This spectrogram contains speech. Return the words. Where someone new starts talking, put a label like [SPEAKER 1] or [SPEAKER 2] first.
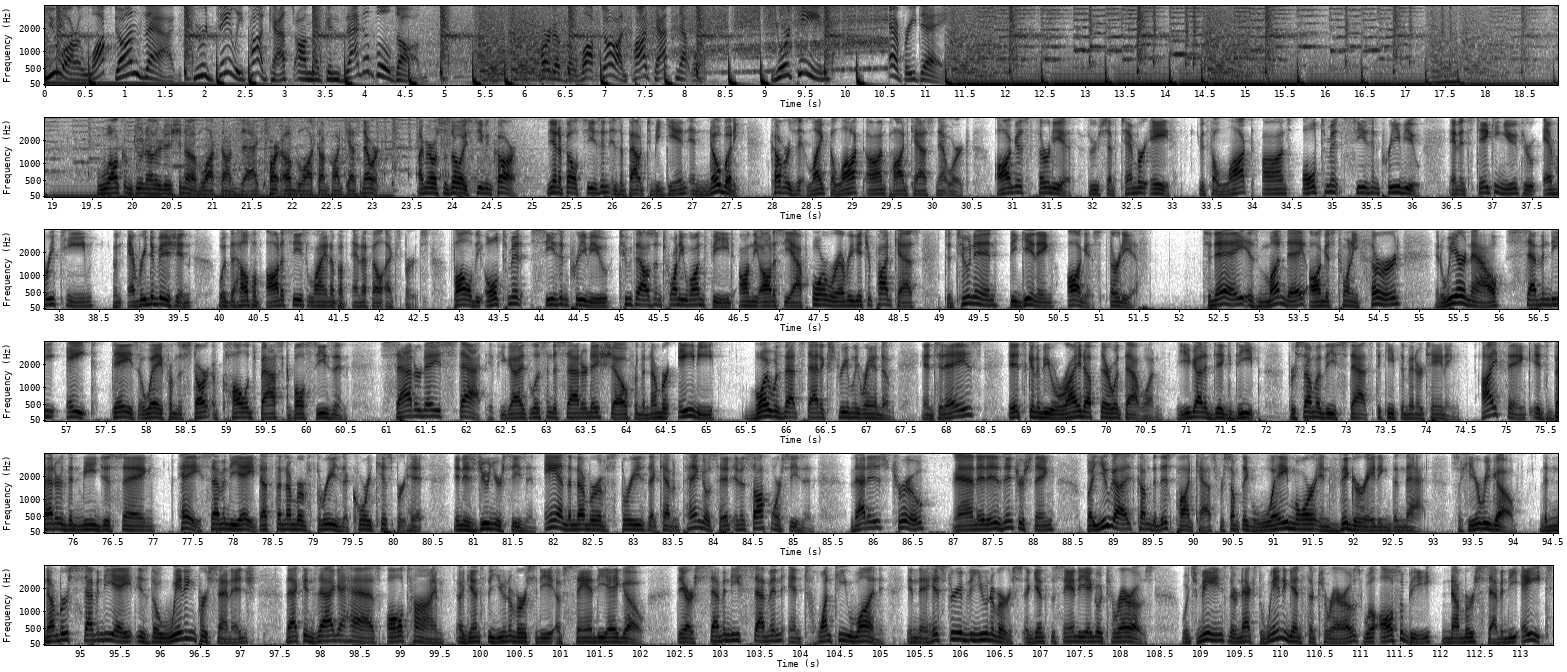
[SPEAKER 1] You are Locked On Zags, your daily podcast on the Gonzaga Bulldogs. Part of the Locked On Podcast Network. Your team every day.
[SPEAKER 2] Welcome to another edition of Locked On Zags, part of the Locked On Podcast Network. I'm your host, as always, Stephen Carr. The NFL season is about to begin, and nobody covers it like the Locked On Podcast Network. August 30th through September 8th, it's the Locked On's ultimate season preview, and it's taking you through every team and every division with the help of Odyssey's lineup of NFL experts. Follow the Ultimate Season Preview 2021 feed on the Odyssey app or wherever you get your podcasts to tune in beginning August 30th. Today is Monday, August 23rd, and we are now 78 days away from the start of college basketball season. Saturday's stat, if you guys listen to Saturday's show for the number 80, boy, was that stat extremely random. And today's, it's going to be right up there with that one. You got to dig deep for some of these stats to keep them entertaining. I think it's better than me just saying, hey, 78, that's the number of threes that Corey Kispert hit in his junior season, and the number of threes that Kevin Pangos hit in his sophomore season. That is true and it is interesting. But you guys come to this podcast for something way more invigorating than that. So here we go. The number 78 is the winning percentage that Gonzaga has all time against the University of San Diego. They are 77 and 21 in the history of the universe against the San Diego Toreros, which means their next win against the Toreros will also be number 78.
